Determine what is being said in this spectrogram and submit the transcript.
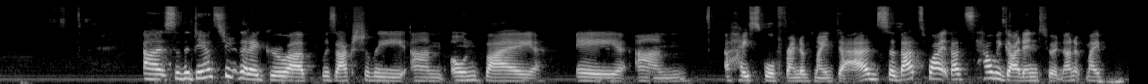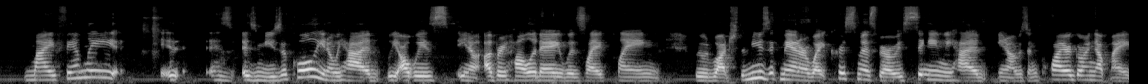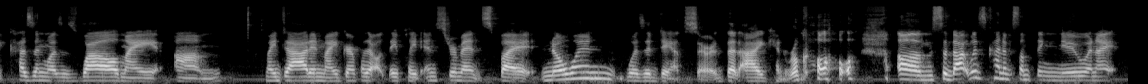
uh, so the dance studio that i grew up was actually um, owned by a, um, a high school friend of my dad. So that's why that's how we got into it. None of my my family is, is musical. You know we had we always you know every holiday was like playing we would watch the music man or white christmas. We were always singing. We had you know i was in choir growing up. My cousin was as well. My um, my dad and my grandfather they played instruments but no one was a dancer that i can recall. Um, so that was kind of something new and i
